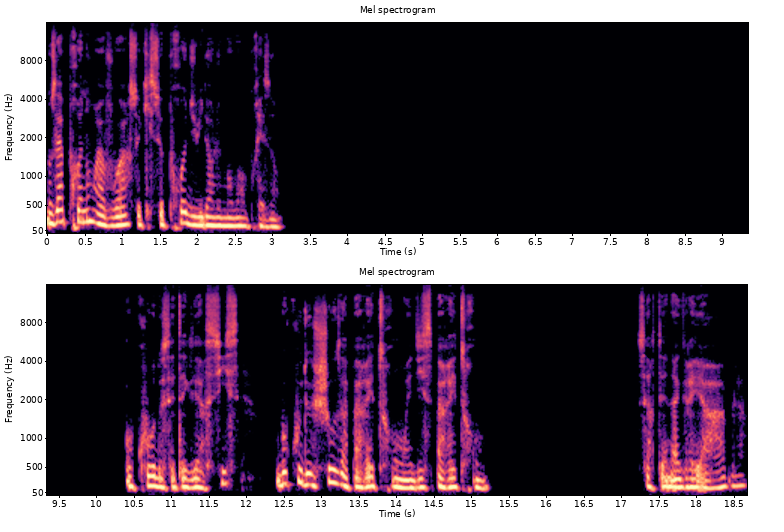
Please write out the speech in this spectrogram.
nous apprenons à voir ce qui se produit dans le moment présent. Au cours de cet exercice, beaucoup de choses apparaîtront et disparaîtront, certaines agréables,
